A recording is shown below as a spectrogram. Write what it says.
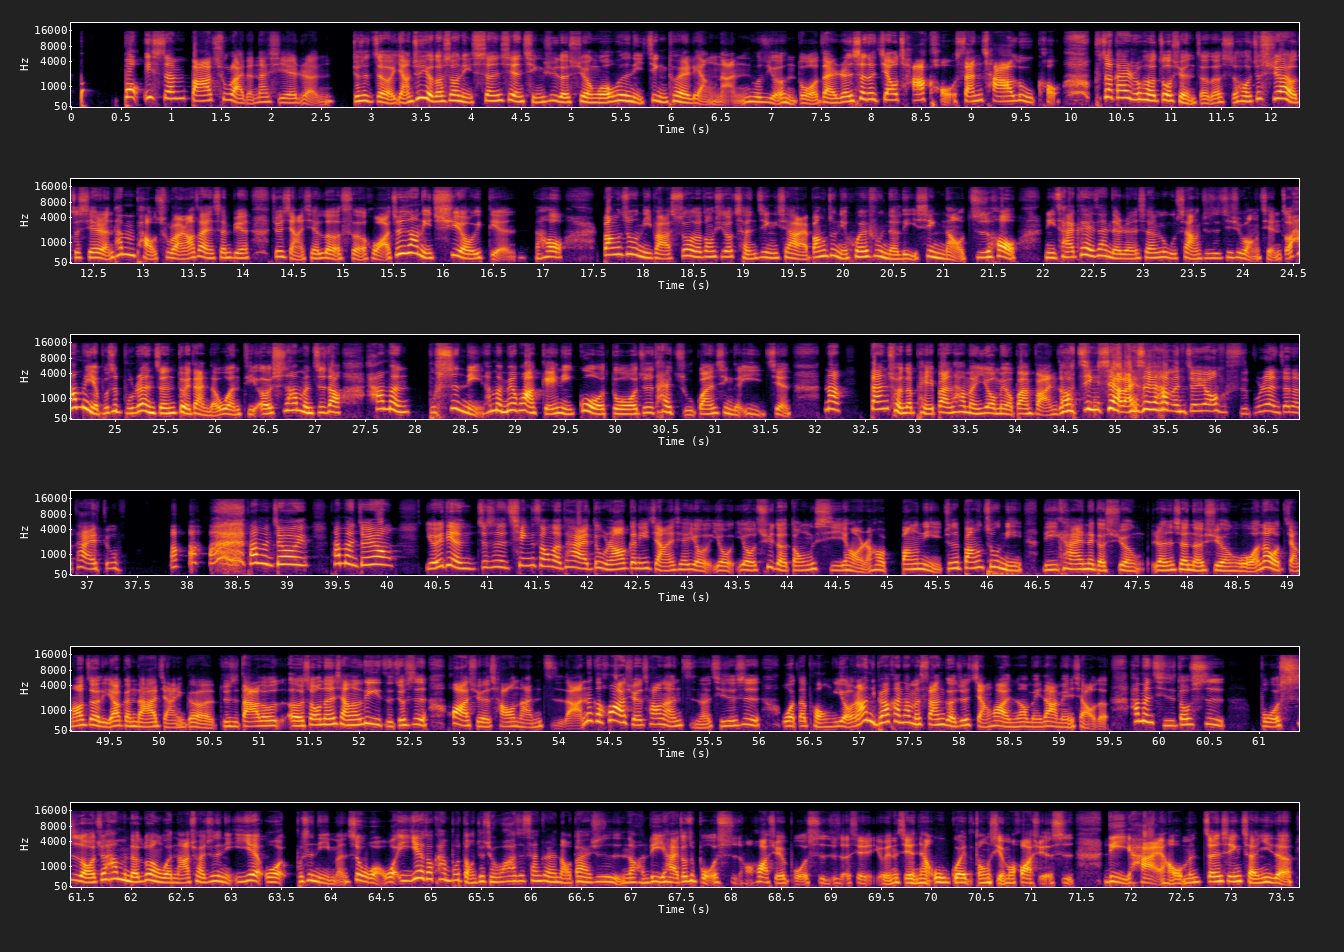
嘣一声拔出来的那些人。就是这样，就有的时候你深陷情绪的漩涡，或者你进退两难，或者有很多在人生的交叉口、三叉路口，不知道该如何做选择的时候，就需要有这些人，他们跑出来，然后在你身边就讲一些乐色话，就是让你气有一点，然后帮助你把所有的东西都沉静下来，帮助你恢复你的理性脑之后，你才可以在你的人生路上就是继续往前走。他们也不是不认真对待你的问题，而是他们知道他们不是你，他们没有办法给你过多就是太主观性的意见。那单纯的陪伴，他们又没有办法，你知道静下来，所以他们就用死不认真的态度 他们就他们就用有一点就是轻松的态度，然后跟你讲一些有有有趣的东西哈，然后帮你就是帮助你离开那个漩人生的漩涡。那我讲到这里，要跟大家讲一个就是大家都耳熟能详的例子，就是化学超男子啊。那个化学超男子呢，其实是我的朋友。然后你不要看他们三个就是讲话，你知道没大没小的，他们其实都是。博士哦，就他们的论文拿出来，就是你一页，我不是你们，是我，我一页都看不懂，就觉得哇，这三个人脑袋就是你知道很厉害，都是博士哈，化学博士，就是而且有那些像乌龟的东西，有没有化学是厉害哈？我们真心诚意的，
